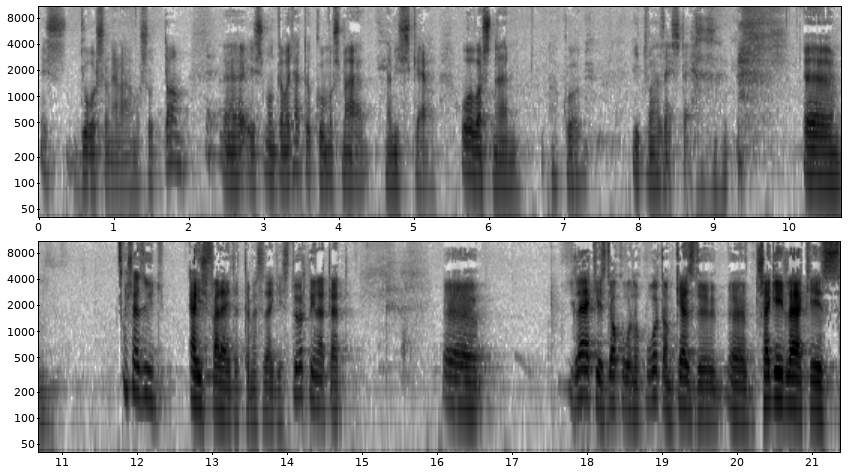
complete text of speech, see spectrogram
és gyorsan elámosodtam, eh, és mondtam, hogy hát akkor most már nem is kell olvasnám, akkor itt van az este. és ez úgy el is felejtettem ezt az egész történetet lelkész gyakornok voltam, kezdő segédlelkész,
